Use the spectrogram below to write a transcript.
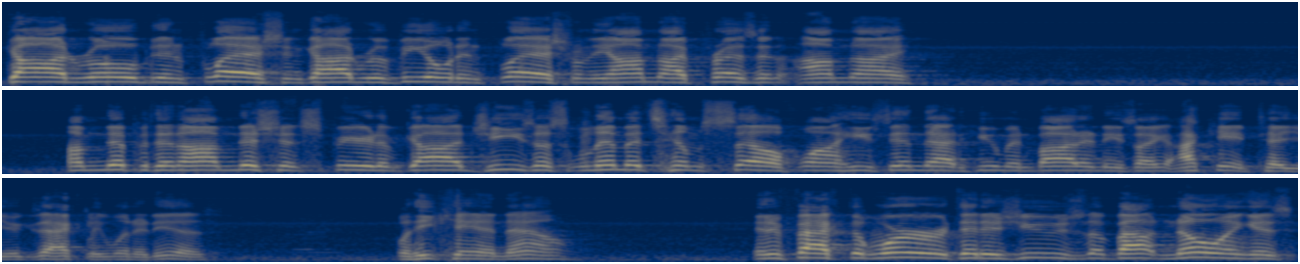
God robed in flesh and God revealed in flesh from the omnipresent, omni omnipotent, omniscient Spirit of God, Jesus limits himself while he's in that human body. And he's like, I can't tell you exactly when it is, but he can now. And in fact, the word that is used about knowing is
